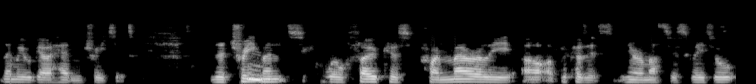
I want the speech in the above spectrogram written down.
then we will go ahead and treat it. The treatment mm. will focus primarily, uh, because it's neuromuscular skeletal,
